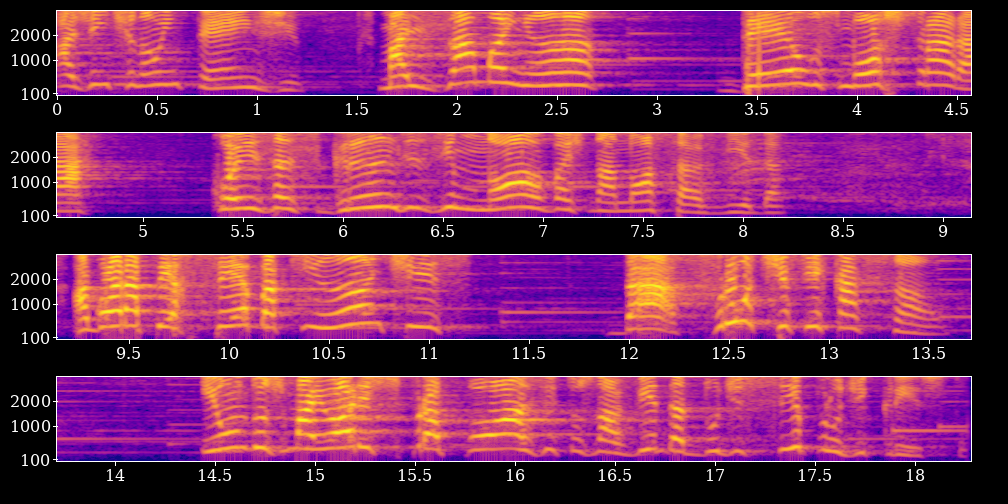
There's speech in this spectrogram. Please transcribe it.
a gente não entende. Mas amanhã, Deus mostrará coisas grandes e novas na nossa vida. Agora perceba que antes da frutificação, e um dos maiores propósitos na vida do discípulo de Cristo,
